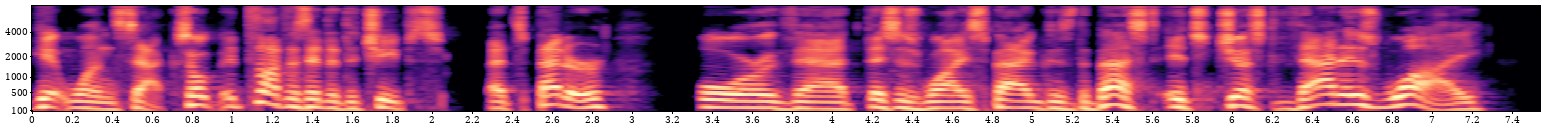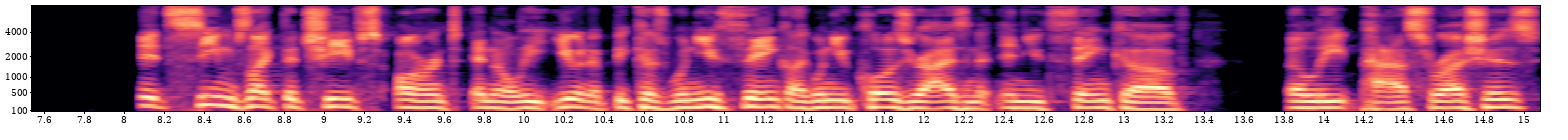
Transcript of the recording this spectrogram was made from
get one sack. So it's not to say that the Chiefs that's better or that this is why Spags is the best. It's just that is why it seems like the Chiefs aren't an elite unit because when you think like when you close your eyes and, and you think of elite pass rushes,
